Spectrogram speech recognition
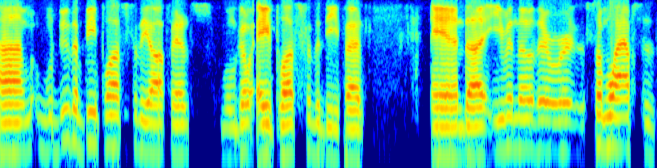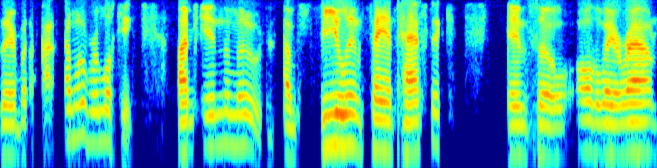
Um, we'll do the B plus for the offense. We'll go A plus for the defense. And uh, even though there were some lapses there, but I, I'm overlooking. I'm in the mood. I'm feeling fantastic, and so all the way around,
